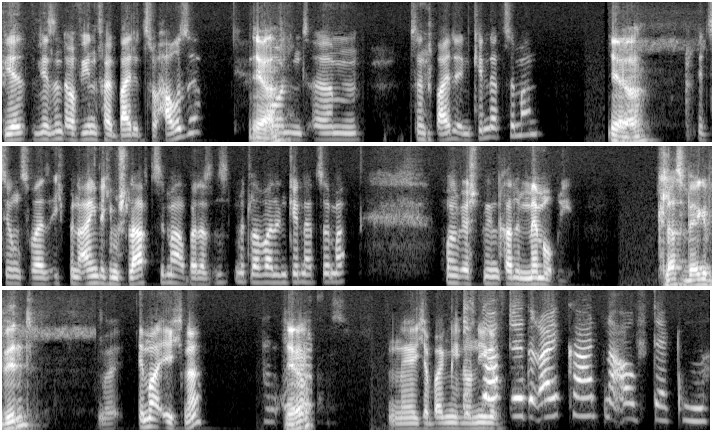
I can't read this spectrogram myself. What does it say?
Wir, wir sind auf jeden Fall beide zu Hause Ja. und ähm, sind beide in Kinderzimmern. Ja. Beziehungsweise ich bin eigentlich im Schlafzimmer, aber das ist mittlerweile ein Kinderzimmer. Und wir spielen gerade Memory. Klasse, wer gewinnt? Immer ich, ne? Ja. Nee, ich habe eigentlich noch Ich nie. Ge durfte drei Karten aufdecken.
